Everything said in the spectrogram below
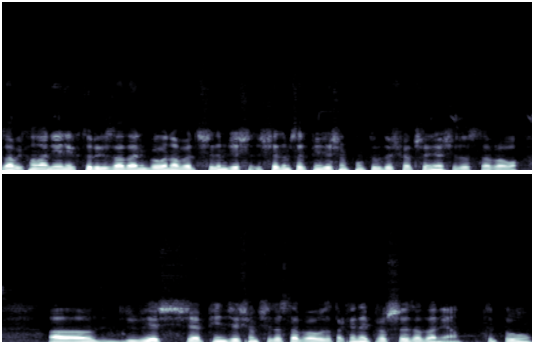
Za wykonanie niektórych zadań było nawet 70, 750 punktów doświadczenia się dostawało, a 250 się dostawało za takie najprostsze zadania, typu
